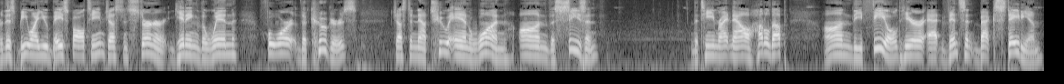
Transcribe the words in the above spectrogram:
for this BYU baseball team. Justin Sterner getting the win for the Cougars. Justin now 2 and 1 on the season. The team right now huddled up on the field here at Vincent Beck Stadium.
